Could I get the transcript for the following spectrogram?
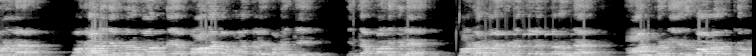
அல்ல மகாலிங்க பெருமானுடைய பாத கமலங்களை வணங்கி இந்த பதிவிலே மகர லக்கணத்திலே பிறந்த ஆண் பெண் இருபாளருக்கும்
